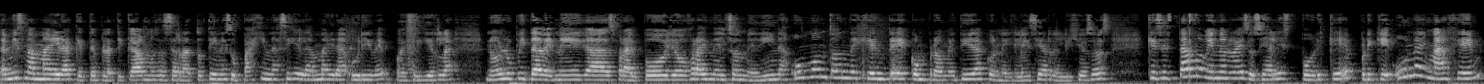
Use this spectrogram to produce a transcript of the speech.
La misma Mayra que te platicábamos hace rato tiene su página, sigue la Mayra Uribe, puedes seguirla, ¿no? Lupita Venegas, Fray Pollo, Fray Nelson Medina, un montón de gente comprometida con la iglesia, religiosos, que se están moviendo en redes sociales. ¿Por qué? Porque una imagen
